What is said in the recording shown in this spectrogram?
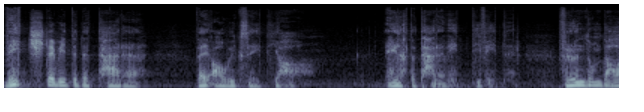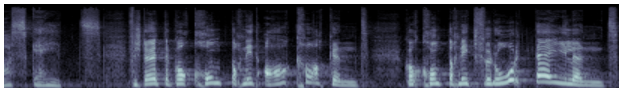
Willst du wieder dorthin? Dann haben alle gesagt, ja. Eigentlich dorthin will ich wieder. Freunde, um das geht's. Versteht ihr, Gott kommt doch nicht anklagend. Gott kommt doch nicht verurteilend.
